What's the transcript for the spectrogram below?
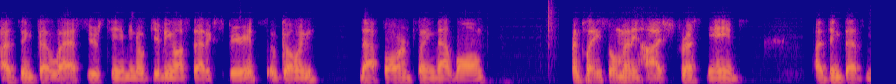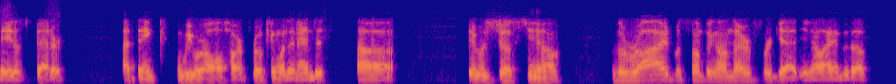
I think that last year's team, you know, giving us that experience of going that far and playing that long, and playing so many high stress games, I think that's made us better. I think we were all heartbroken when it ended. Uh, it was just, you know, the ride was something I'll never forget. You know, I ended up,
